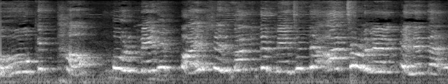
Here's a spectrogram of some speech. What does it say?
ওকে থাপ্পড় মেরে পায়েসের বাটিটা মেঝেতে আছাড় মেরে ফেলে দেয়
